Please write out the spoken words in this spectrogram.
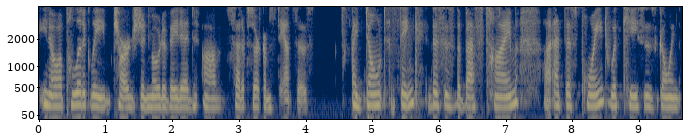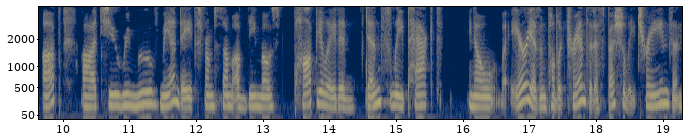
you know, a politically charged and motivated um, set of circumstances. I don't think this is the best time uh, at this point with cases going up uh, to remove mandates from some of the most populated, densely packed you know, areas in public transit, especially trains and,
